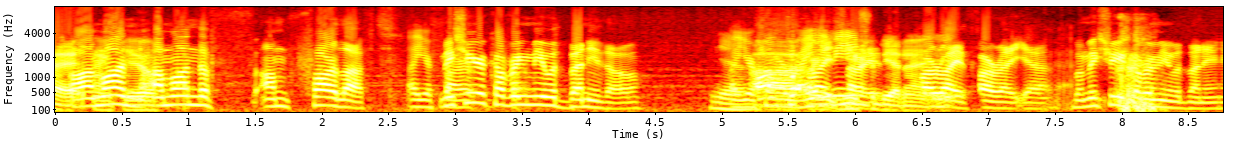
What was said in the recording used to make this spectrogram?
Okay, I'm on. you. I'm on the. F- I'm far left. Oh, you're far Make sure you're covering me with Benny though. Yeah. Oh, you're Oh, far far right. right, you mean? You sorry. should be in it. Far right, far right, yeah. Okay. But make sure you cover me with Benny.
